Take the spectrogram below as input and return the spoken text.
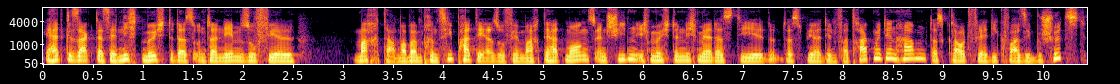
Er hat gesagt, dass er nicht möchte, dass Unternehmen so viel Macht haben. Aber im Prinzip hatte er so viel Macht. Er hat morgens entschieden, ich möchte nicht mehr, dass, die, dass wir den Vertrag mit denen haben, dass Cloudflare die quasi beschützt.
